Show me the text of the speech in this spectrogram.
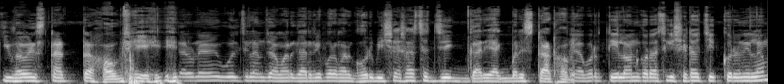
কীভাবে স্টার্টটা হবে? কারণে আমি বলছিলাম যে আমার গাড়ির উপর আমার ঘোর বিশ্বাস আছে যে গাড়ি একবারে স্টার্ট হবে। আবার তেল অন করা আছে কি সেটাও চেক করে নিলাম।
